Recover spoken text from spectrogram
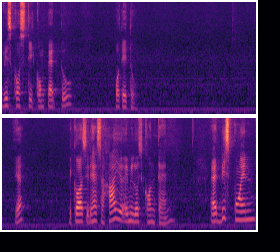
viscosity compared to potato. Yeah? Because it has a higher amylose content. At this point,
